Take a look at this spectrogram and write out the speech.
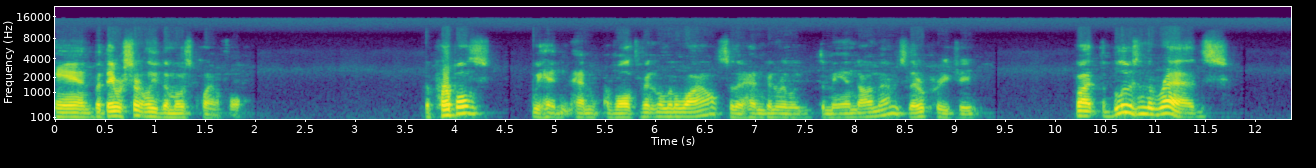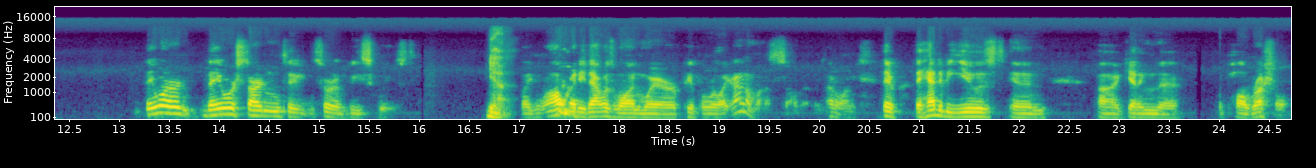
And but they were certainly the most plentiful. The purples, we hadn't had a Vault event in a little while, so there hadn't been really demand on them, so they were pretty cheap. But the blues and the reds, they were they were starting to sort of be squeezed. Yeah. Like already that was one where people were like, I don't want to sell them. I don't want to. They they had to be used in uh, getting the, the Paul Russell.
